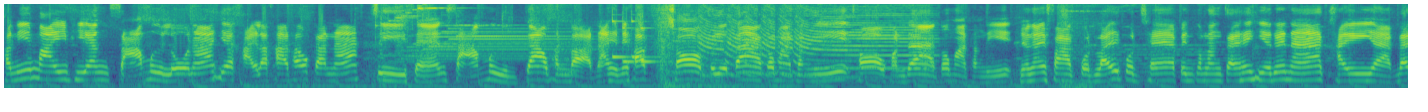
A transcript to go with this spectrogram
คันนี้ไม่เพียง 30,000 โลนะเฮียขายราคาเท่ากันนะ 439,000 บาทนะ เห็นไหมครับ ชอบ Toyota ก็มาทางนี้ ชอบ Honda ก็มาทางนี้ ยังไงฝากกดไลค์กดแชร์เป็นกำลังใจให้เฮียด้วยนะ ใครอยากได้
